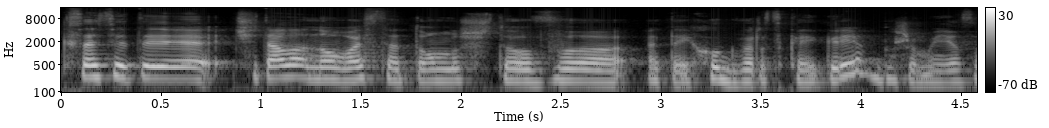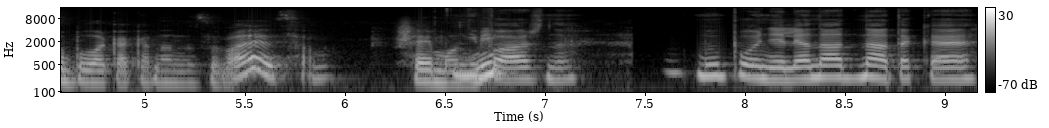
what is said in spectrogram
Кстати, ты читала новость о том, что в этой хогвартской игре, боже мой, я забыла, как она называется, Shame on Неважно. Me. Неважно. Мы поняли, она одна такая.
